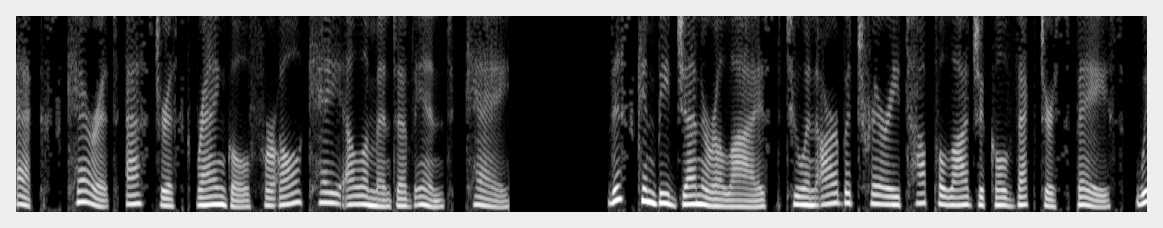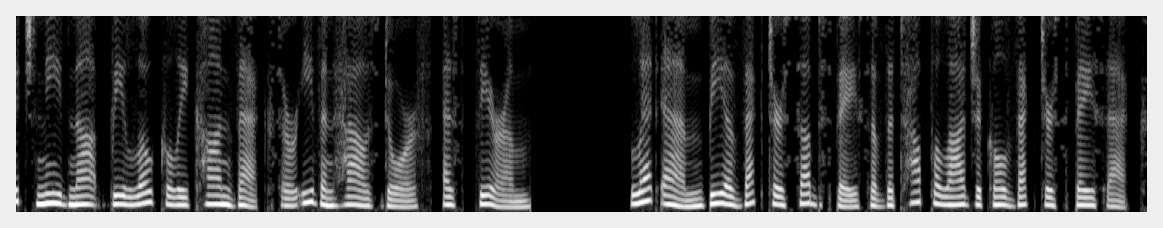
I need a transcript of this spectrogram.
x caret asterisk rangle for all k element of int k. This can be generalized to an arbitrary topological vector space, which need not be locally convex or even Hausdorff, as, theorem. Let M be a vector subspace of the topological vector space X.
